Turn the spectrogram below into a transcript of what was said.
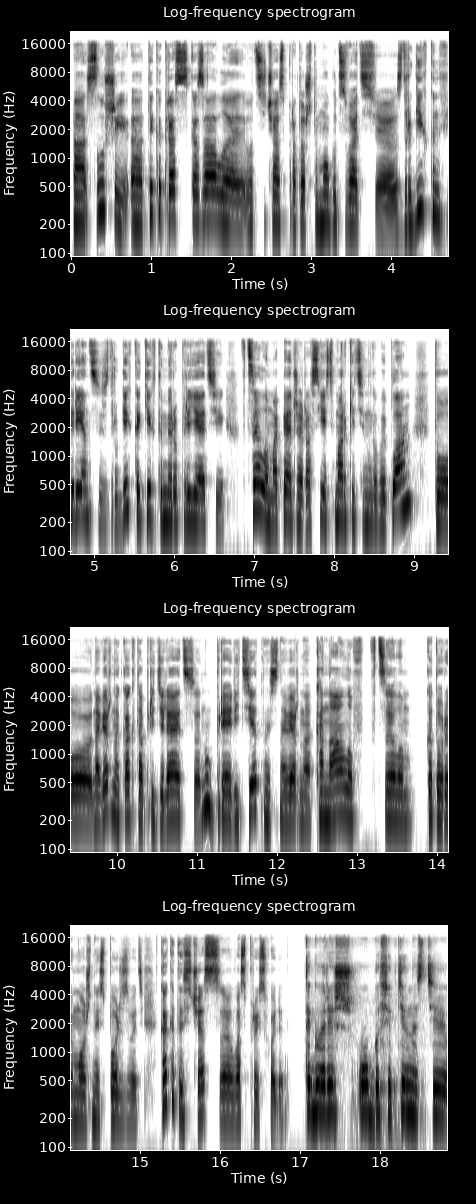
А, слушай, а, ты как раз сказала вот сейчас про то, что могут звать э, с других конференций, с других каких-то мероприятий. В целом, опять же, раз есть маркетинговый план, то, наверное, как-то определяется, ну, приоритетность, наверное, каналов в целом, которые можно использовать. Как это сейчас э, у вас происходит? Ты говоришь об эффективности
